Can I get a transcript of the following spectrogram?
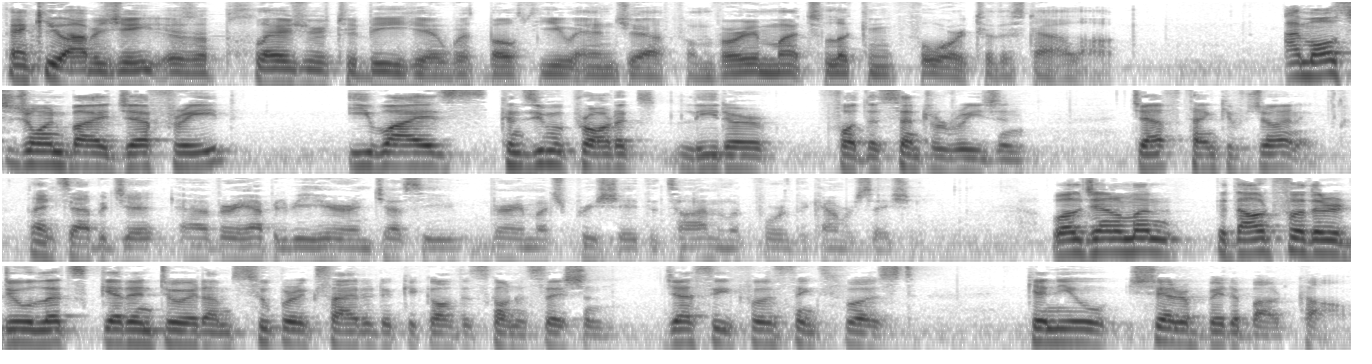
Thank you, Abhijit. It is a pleasure to be here with both you and Jeff. I'm very much looking forward to this dialogue. I'm also joined by Jeff Reed, EY's consumer products leader for the central region. Jeff, thank you for joining. Thanks, Abhijit. Uh, very happy to be here. And Jesse, very much appreciate the time and look forward to the conversation. Well, gentlemen, without further ado, let's get into it. I'm super excited to kick off this conversation. Jesse, first things first, can you share a bit about Kao?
